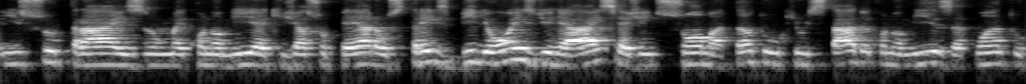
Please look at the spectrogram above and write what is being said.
Isso traz uma economia que já supera os 3 bilhões de reais, se a gente soma tanto o que o Estado economiza quanto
